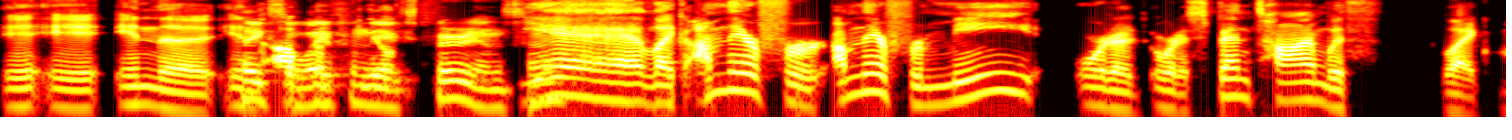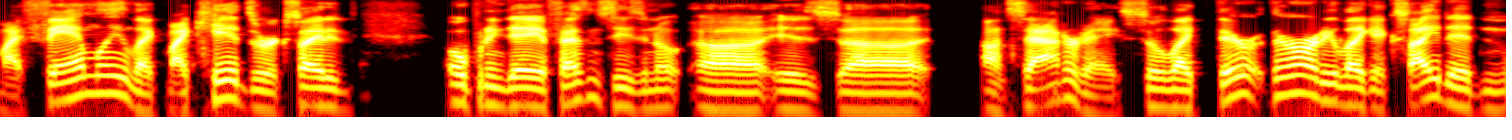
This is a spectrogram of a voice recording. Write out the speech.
in, in the in Takes the away from the experience. huh? yeah, like I'm there for I'm there for me or to or to spend time with like my family. Like my kids are excited. Opening day of pheasant season uh, is uh, on Saturday, so like they're they're already like excited and,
